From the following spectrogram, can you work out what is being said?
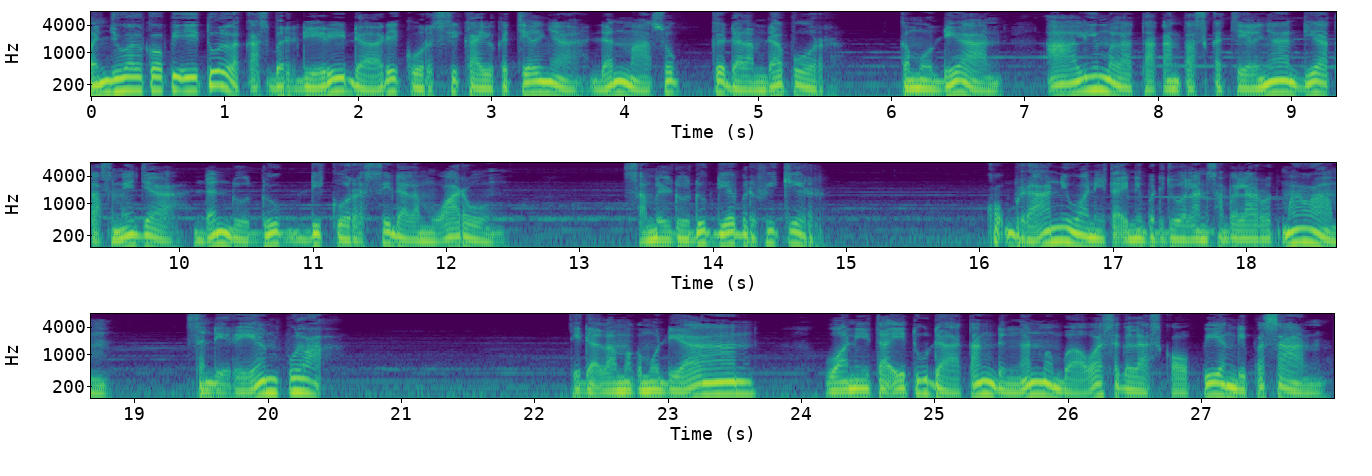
Penjual kopi itu lekas berdiri dari kursi kayu kecilnya dan masuk ke dalam dapur. Kemudian Ali meletakkan tas kecilnya di atas meja dan duduk di kursi dalam warung. Sambil duduk dia berpikir, kok berani wanita ini berjualan sampai larut malam, sendirian pula. Tidak lama kemudian, wanita itu datang dengan membawa segelas kopi yang dipesan.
